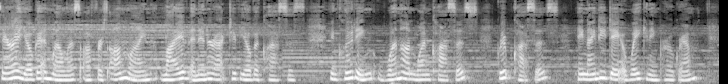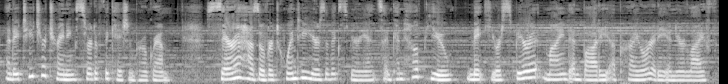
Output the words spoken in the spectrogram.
Sarah Yoga and Wellness offers online, live, and interactive yoga classes, including one on one classes, group classes, a 90 day awakening program, and a teacher training certification program. Sarah has over 20 years of experience and can help you make your spirit, mind, and body a priority in your life.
